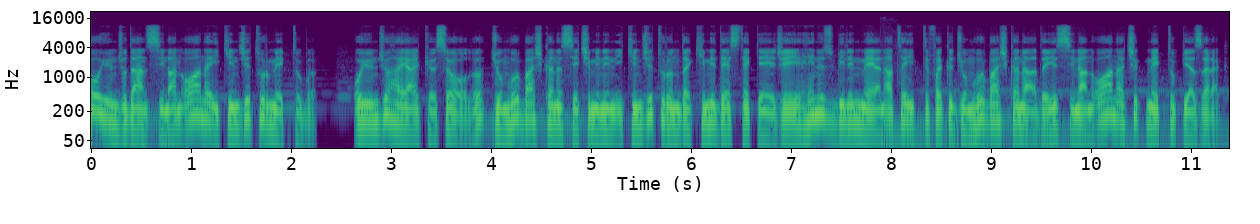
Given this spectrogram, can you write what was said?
oyuncudan Sinan Oğan'a ikinci tur mektubu. Oyuncu Hayal Köseoğlu, Cumhurbaşkanı seçiminin ikinci turunda kimi destekleyeceği henüz bilinmeyen Ata İttifakı Cumhurbaşkanı adayı Sinan Oğan açık mektup yazarak.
